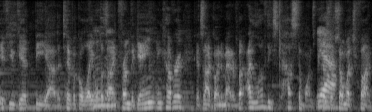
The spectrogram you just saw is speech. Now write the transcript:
if you get the uh, the typical label Mm-hmm. design from the game and cover it, it's not going to matter. But I love these custom ones because Yeah. they're so much fun.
